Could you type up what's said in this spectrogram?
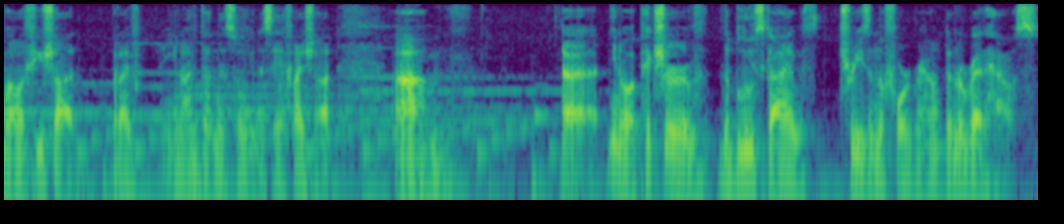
well if you shot, but I've you know I've done this, so I'm going to say if I shot. Um, uh, you know, a picture of the blue sky with trees in the foreground and a red house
